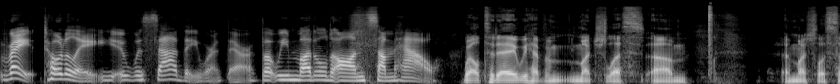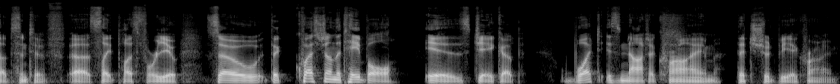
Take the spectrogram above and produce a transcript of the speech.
Right, totally. It was sad that you weren't there, but we muddled on somehow. Well, today we have a much less um, a much less substantive uh, Slate Plus for you. So the question on the table is, Jacob, what is not a crime that should be a crime?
